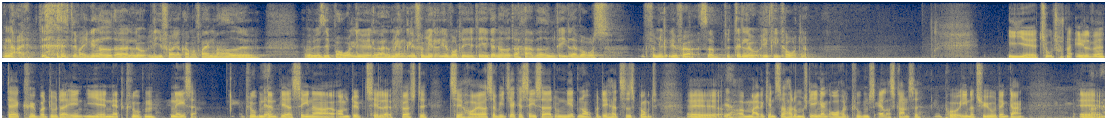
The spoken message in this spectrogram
Nej, det, det var ikke noget, der lå lige før jeg kommer fra en meget øh, jeg vil sige, borgerlig eller almindelig familie, hvor det, det ikke er noget, der har været en del af vores familie før. Så det, det lå ikke i kortene. I øh, 2011, der køber du dig ind i øh, natklubben NASA. Klubben ja. den bliver senere omdøbt til øh, første til højre. Så vidt jeg kan se, så er du 19 år på det her tidspunkt. Øh, ja. Og mig bekendt, så har du måske ikke engang overholdt klubbens aldersgrænse på 21 dengang. Øh,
